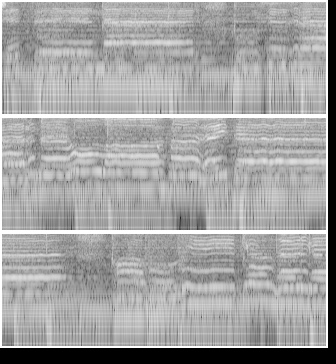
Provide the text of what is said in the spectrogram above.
ишетсеннәр бу сүзләрне Аллаһы әйтә кабул иткәннәргә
